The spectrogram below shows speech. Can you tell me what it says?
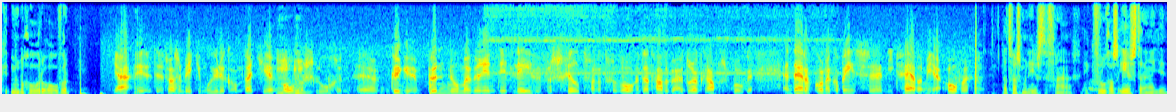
Kun je me nog horen over? Ja, eh, het was een beetje moeilijk, omdat je oversloeg. Een, eh, kun je een punt noemen waarin dit leven verschilt van het gewone? Dat hadden we uitdrukkelijk afgesproken. En daardoor kon ik opeens eh, niet verder meer. Over. Dat was mijn eerste vraag. Ik vroeg als eerste aan je,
